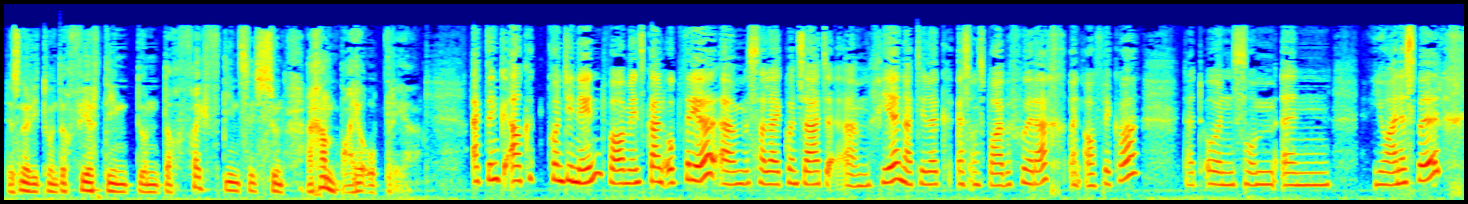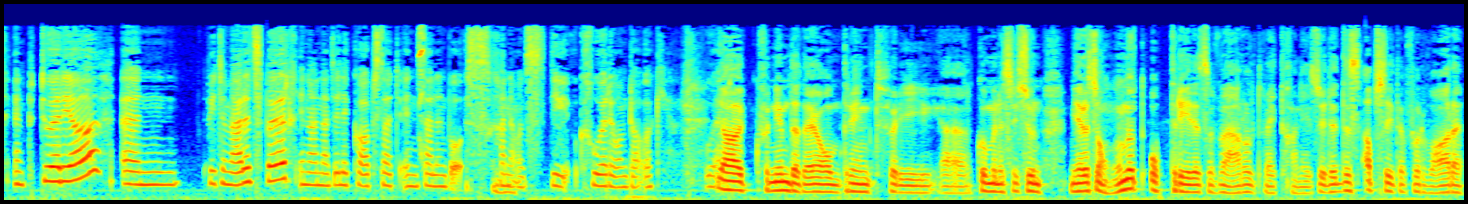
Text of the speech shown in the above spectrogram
dis nou die 2014-2015 seisoen. Hy gaan baie optree. Ek dink elke kontinent waar mens kan optree, ehm um, sal hy konserte ehm um, gee. Natuurlik is ons baie bevoordeel in Afrika dat ons hom in Johannesburg en Pretoria en Pietermaritzburg en dan natuurlik Kaapstad en Stellenbosch gaan hmm. ons die gehore om daar ook oor. Ja, ek verneem dat hy omtrent vir die uh, komende seisoen meer as 100 optredes wêreldwyd gaan hê. So dit is absoluut 'n voorware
